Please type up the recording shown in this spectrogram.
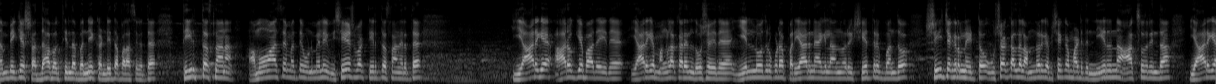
ನಂಬಿಕೆ, ಶ್ರದ್ಧಾ ಭಕ್ತಿಯಿಂದ ಬನ್ನಿ, ಖಂಡಿತ ಫಲ ಸಿಗುತ್ತೆ. ತೀರ್ಥ ಸ್ನಾನ, ಅಮಾವಾಸ್ಯೆ ಮತ್ತು ಉಣ್ಮೇಲೆ ವಿಶೇಷವಾಗಿ ತೀರ್ಥ ಸ್ನಾನ ಇರುತ್ತೆ. ಯಾರಿಗೆ ಆರೋಗ್ಯ ಬಾಧೆ ಇದೆ, ಯಾರಿಗೆ ಮಂಗಳಕಾರ್ಯದ ದೋಷ ಇದೆ, ಎಲ್ಲೋದ್ರೂ ಕೂಡ ಪರಿಹಾರನೇ ಆಗಿಲ್ಲ ಅನ್ನೋರಿಗೆ ಕ್ಷೇತ್ರಕ್ಕೆ ಬಂದು ಶ್ರೀಚಕ್ರನ ಇಟ್ಟು ಉಷಾ ಕಾಲದಲ್ಲಿ ಅಮ್ಮನವ್ರಿಗೆ ಅಭಿಷೇಕ ಮಾಡಿದ ನೀರನ್ನು ಹಾಕ್ಸೋದ್ರಿಂದ ಯಾರಿಗೆ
